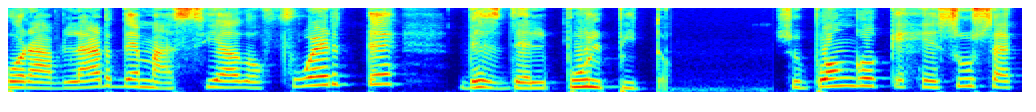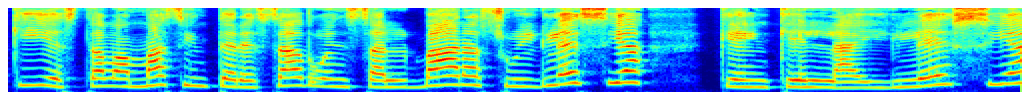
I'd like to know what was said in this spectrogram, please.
por hablar demasiado fuerte desde el púlpito. Supongo que Jesús aquí estaba más interesado en salvar a su iglesia que en que la iglesia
